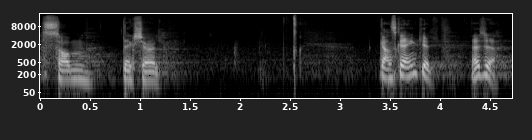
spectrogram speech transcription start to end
som deg sjøl. Ganske enkelt, er det ikke?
